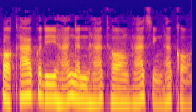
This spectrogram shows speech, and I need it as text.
พ่อค้าก็ดีหาเงินหาทองหาสิ่งหาของ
